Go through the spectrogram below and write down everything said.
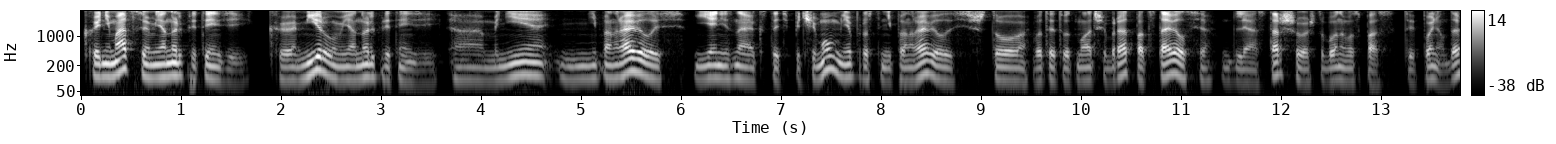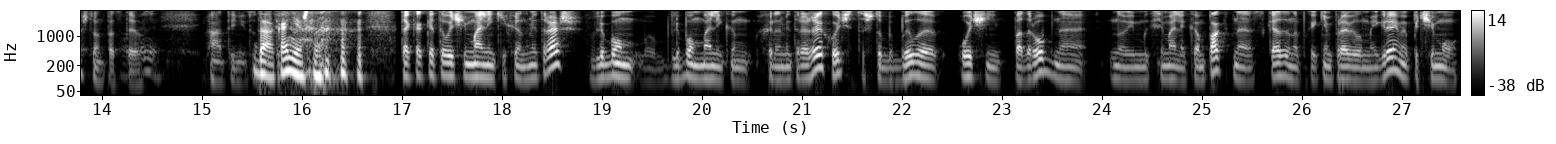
К анимации у меня ноль претензий. К миру у меня ноль претензий. А, Мне не понравилось, я не знаю, кстати, почему, мне просто не понравилось, что вот этот вот младший брат подставился для старшего, чтобы он его спас. Ты понял, да, что он подставился? А, ты не туда да, сказал. конечно. Так как это очень маленький хронометраж, в любом, в любом маленьком хронометраже хочется, чтобы было очень подробно, ну и максимально компактно сказано, по каким правилам мы играем и почему.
